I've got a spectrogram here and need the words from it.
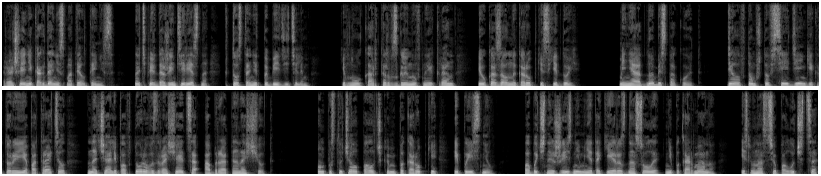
«Раньше я никогда не смотрел теннис, но теперь даже интересно, кто станет победителем», — кивнул Картер, взглянув на экран, и указал на коробки с едой. «Меня одно беспокоит. Дело в том, что все деньги, которые я потратил, в начале повтора возвращаются обратно на счет». Он постучал палочками по коробке и пояснил. «В обычной жизни мне такие разносолы не по карману. Если у нас все получится,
